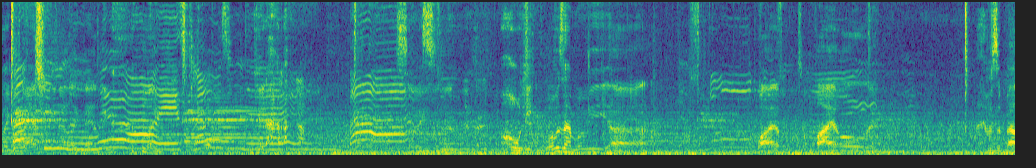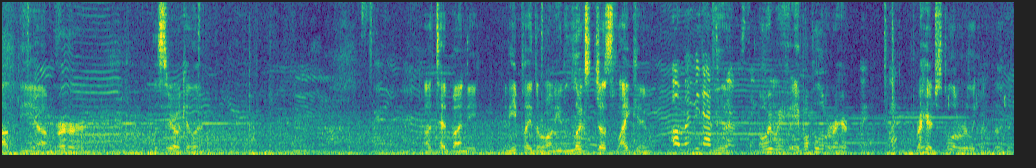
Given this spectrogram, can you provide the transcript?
But you know we're always he's oh, he, what was that movie? Uh, Vile, Vile, and it was about the uh, murderer, the serial killer, uh, Ted Bundy, and he played the role, and he looks just like him. Oh, maybe that's what I was thinking. Oh wait, wait, hey, pull over right here. Wait, what? Right here, just pull over really quick, really quick.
